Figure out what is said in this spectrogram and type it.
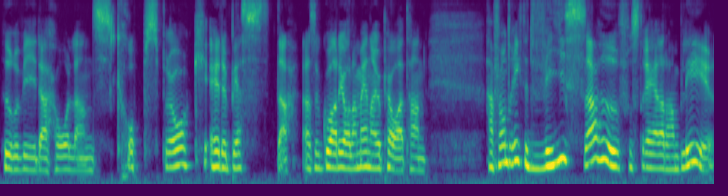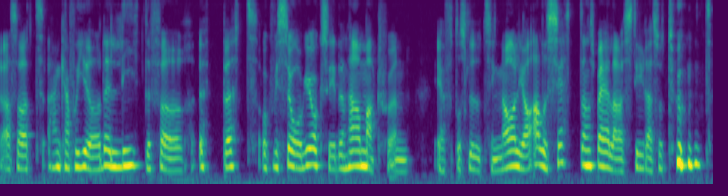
huruvida Haalands kroppsspråk är det bästa. Alltså Guardiola menar ju på att han han får inte riktigt visa hur frustrerad han blir, alltså att han kanske gör det lite för öppet. Och vi såg ju också i den här matchen efter slutsignal, jag har aldrig sett en spelare stirra så tunt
